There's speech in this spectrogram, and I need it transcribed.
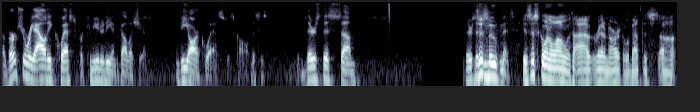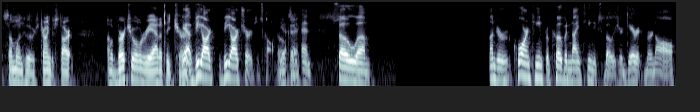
a virtual reality quest for community and fellowship. VR Quest it's called. This is there's this um, there's this, This- movement. Is this going along with? I read an article about this. Uh, someone who is trying to start a virtual reality church. Yeah, VR VR Church it's called. Yes. Okay. And so um, under quarantine for COVID-19 exposure, Garrett Bernal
